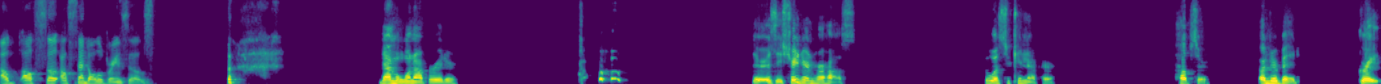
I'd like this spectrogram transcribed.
I'll I'll so I'll send all the brain cells. Nine one one operator. there is a stranger in her house who wants to kidnap her. Helps her under bed. Great.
